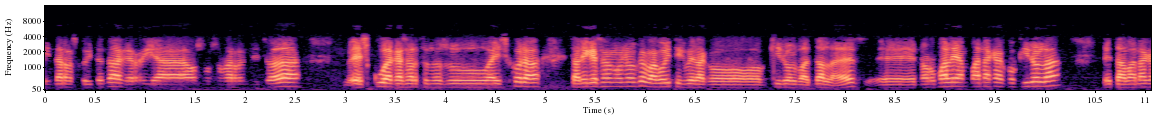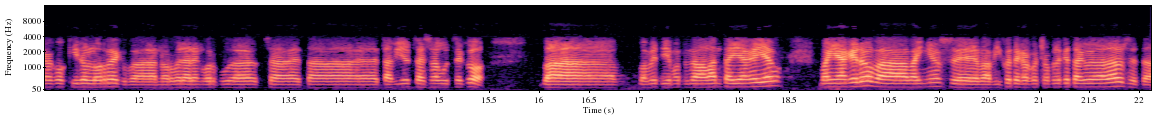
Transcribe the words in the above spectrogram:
indarrazko egiten da, gerria oso oso garrantzitsua da, eskuak azartzen duzu aizkora, eta nik esango nuke bagoitik berako kirol bat dala, ez? E, normalean banakako kirola, eta banakako kirol horrek ba, norberaren gorputza eta eta bihotza ezagutzeko ba, ba beti emoten da abantaia gehiago, baina gero ba bainoz e, ba bikotekako txapelketak bera dauz eta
